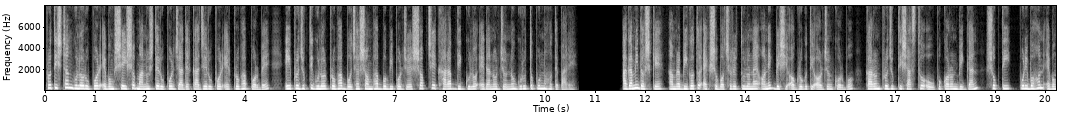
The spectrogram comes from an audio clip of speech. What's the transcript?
প্রতিষ্ঠানগুলোর উপর এবং সেই সব মানুষদের উপর যাদের কাজের উপর এর প্রভাব পড়বে, এই প্রযুক্তিগুলোর প্রভাব বোঝা সম্ভাব্য বিপর্যয়ের সবচেয়ে খারাপ দিকগুলো এড়ানোর জন্য গুরুত্বপূর্ণ হতে পারে। আগামী দশকে আমরা বিগত একশো বছরের তুলনায় অনেক বেশি অগ্রগতি অর্জন করব কারণ প্রযুক্তি স্বাস্থ্য ও উপকরণ বিজ্ঞান, শক্তি, পরিবহন এবং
